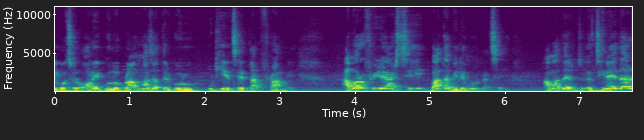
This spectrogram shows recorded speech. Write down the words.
এবছর অনেকগুলো ব্রাহ্মা জাতের গরু উঠিয়েছে তার ফার্মে আবারও ফিরে আসছি বাতাবি লেবুর কাছে। আমাদের ঝিনাইদার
